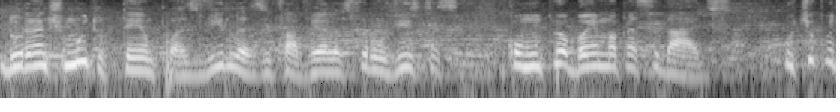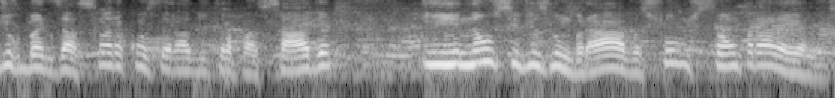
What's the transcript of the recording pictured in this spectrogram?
Durante muito tempo, as vilas e favelas foram vistas como um problema para as cidades. O tipo de urbanização era considerado ultrapassada e não se vislumbrava solução para elas.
